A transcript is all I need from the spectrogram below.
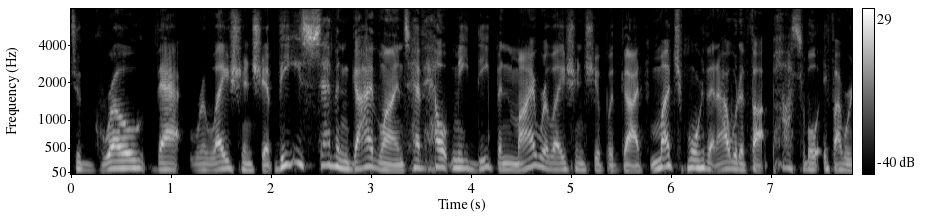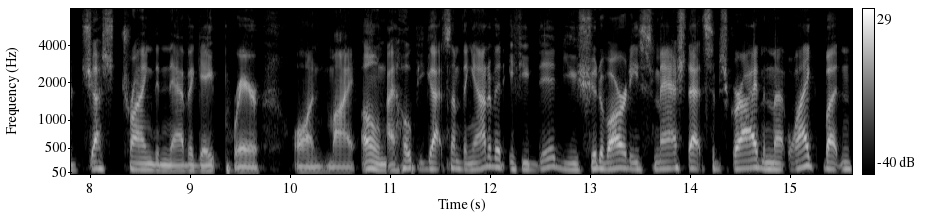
to grow that relationship. These seven guidelines have helped me deepen my relationship with God much more than I would have thought possible if I were just trying to navigate prayer on my own. I hope you got something out of it. If you did, you should have already smashed that subscribe and that like button.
